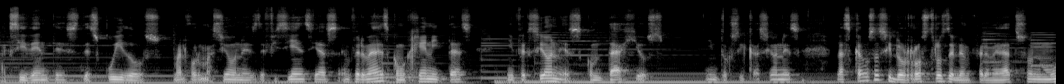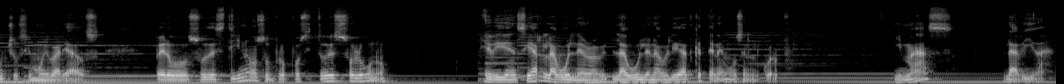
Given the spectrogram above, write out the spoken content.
Accidentes, descuidos, malformaciones, deficiencias, enfermedades congénitas, infecciones, contagios, intoxicaciones. Las causas y los rostros de la enfermedad son muchos y muy variados pero su destino o su propósito es solo uno, evidenciar la, la vulnerabilidad que tenemos en el cuerpo. Y más, la vida.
